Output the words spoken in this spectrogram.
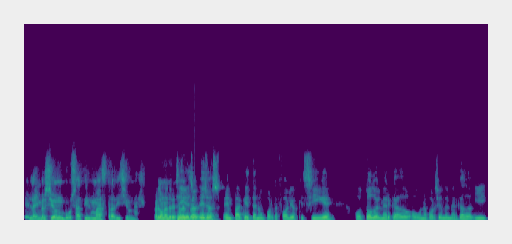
la inversión bursátil más tradicional. Perdón, Andrés. Sí, ellos, empaquetan un portafolio que sigue o todo el mercado o una porción del mercado y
